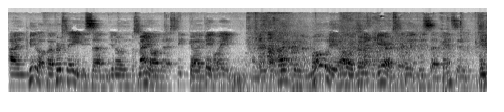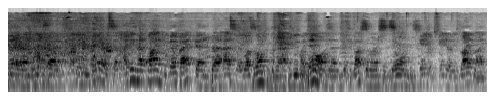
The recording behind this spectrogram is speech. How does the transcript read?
And middle of uh, first day, this, um, you know, it was manual, the stick uh, came away. And I was like, holy moly, how I changed the gears. I put this uh, pencil in there, and it started I didn't have time to go back and uh, ask uh, what's wrong, because I had to do my demos and get the customers and say, oh, the schedule, schedule is lifeline.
